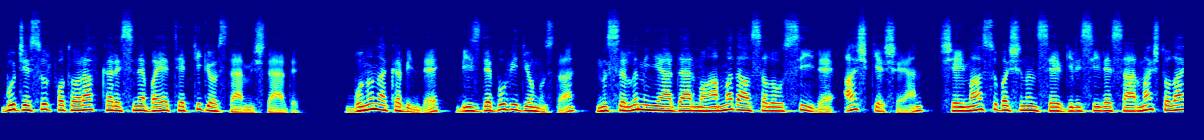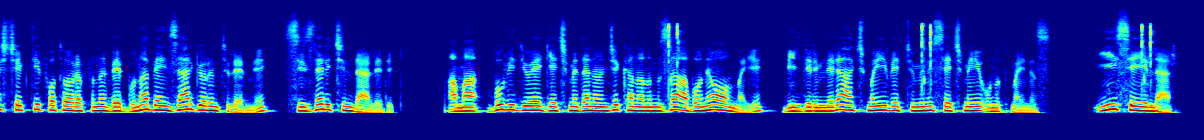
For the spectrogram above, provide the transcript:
bu cesur fotoğraf karesine baya tepki göstermişlerdi. Bunun akabinde, biz de bu videomuzda, Mısırlı milyarder Muhammed Al-Salousi ile aşk yaşayan, Şeyma Subaşı'nın sevgilisiyle sarmaş dolaş çektiği fotoğrafını ve buna benzer görüntülerini, sizler için derledik. Ama bu videoya geçmeden önce kanalımıza abone olmayı, bildirimleri açmayı ve tümünü seçmeyi unutmayınız. İyi seyirler.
